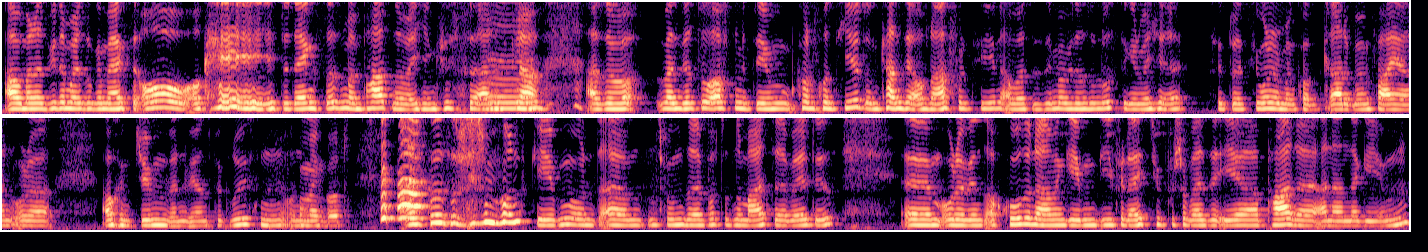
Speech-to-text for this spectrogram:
aber man hat wieder mal so gemerkt, so, oh, okay, du denkst, das ist mein Partner, weil ich ihn küsse, alles mm. klar. Also man wird so oft mit dem konfrontiert und kann es ja auch nachvollziehen, aber es ist immer wieder so lustig, in welche Situationen man kommt, gerade beim Feiern oder auch im Gym, wenn wir uns begrüßen und oh mein Gott. einen Kuss auf den Mund geben und ähm, das für uns einfach das Normalste der Welt ist ähm, oder wir uns auch Kosenamen geben, die vielleicht typischerweise eher Paare aneinander geben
